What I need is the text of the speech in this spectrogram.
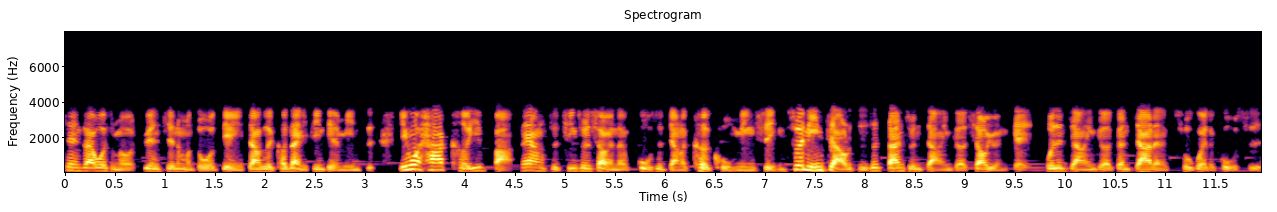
现在为什么院线那么多电影，像是刻在你心底的名字，因为它可以把那样子青春校园的故事讲得刻骨铭心。所以你假如只是单纯讲。一个校园 gay，或者讲一个跟家人出柜的故事，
